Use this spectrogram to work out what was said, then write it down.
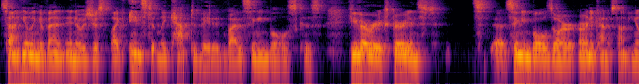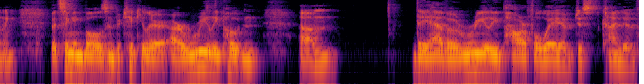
sound healing event and it was just like instantly captivated by the singing bowls because if you've ever experienced uh, singing bowls or, or any kind of sound healing, but singing bowls in particular are really potent. Um, they have a really powerful way of just kind of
